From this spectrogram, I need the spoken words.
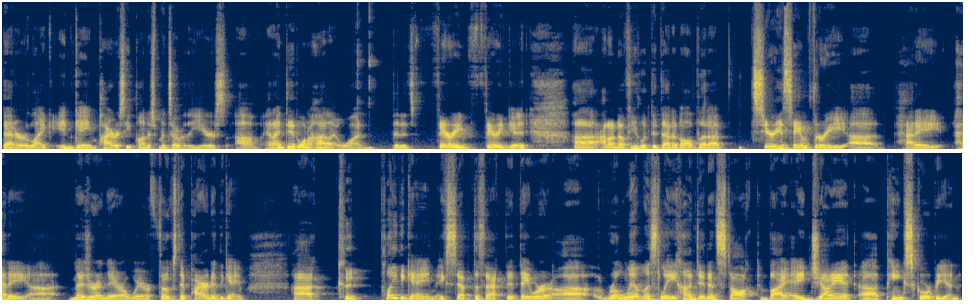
better like in-game piracy punishments over the years. Um, and I did want to highlight one that is very, very good. Uh, I don't know if you looked at that at all, but uh, Serious Sam Three uh, had a had a uh, measure in there where folks that pirated the game uh, could play the game, except the fact that they were uh, relentlessly hunted and stalked by a giant uh, pink scorpion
